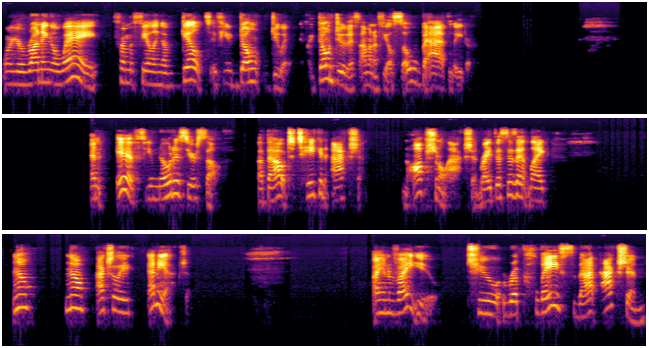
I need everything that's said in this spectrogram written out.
Or you're running away from a feeling of guilt if you don't do it. If I don't do this, I'm going to feel so bad later. And if you notice yourself about to take an action, an optional action, right? This isn't like, no, no, actually, any action. I invite you to replace that action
